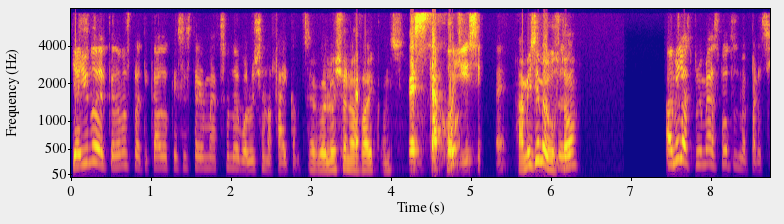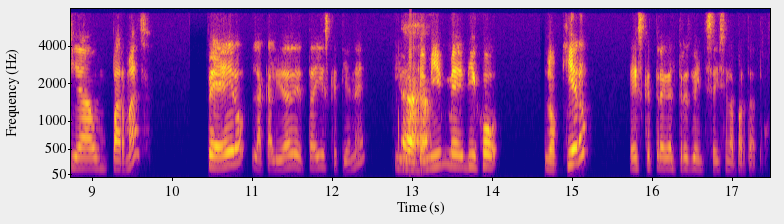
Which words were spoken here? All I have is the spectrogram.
y hay uno del que no hemos platicado que es este Air Max 1 Evolution of Icons. Evolution of Icons. Está joyísimo, ¿eh? A mí sí me gustó. A mí las primeras fotos me parecía un par más, pero la calidad de detalles que tiene y lo que a mí me dijo, lo quiero, es que traiga el 326 en la parte de atrás.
